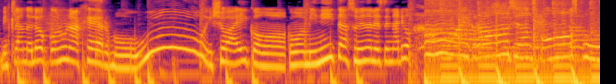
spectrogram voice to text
mezclándolo con una germu. ¡Uh! Y yo ahí como, como minita subiendo al escenario. ¡Ay, gracias, Coscu!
